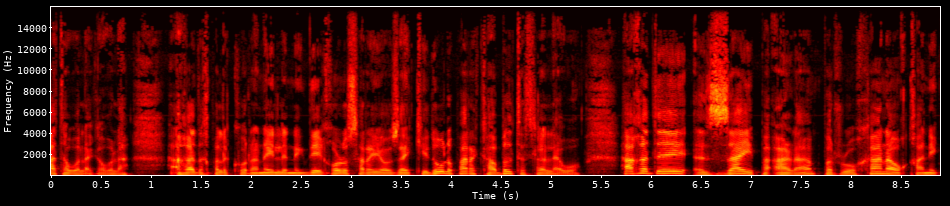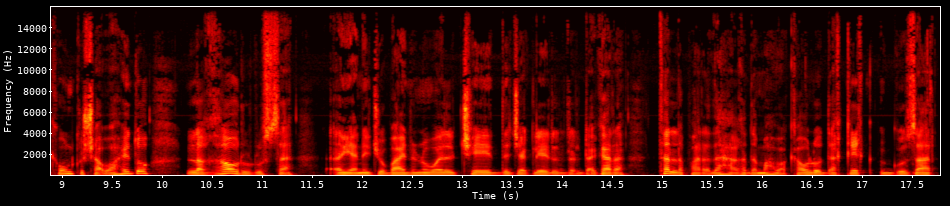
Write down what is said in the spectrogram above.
پته ولګوله هغه د خپل کورنۍ لنګدې غړو سره یو ځای کېدو لپاره کابل ته تللی و هغه د ځای په اړه پر روخانه او قانع کونکو شواهدو لغور وروسته یعنی جو بایدن ویل چې د جګړې ډګر تل لپاره د هغه د محو کولو دقیق گزار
